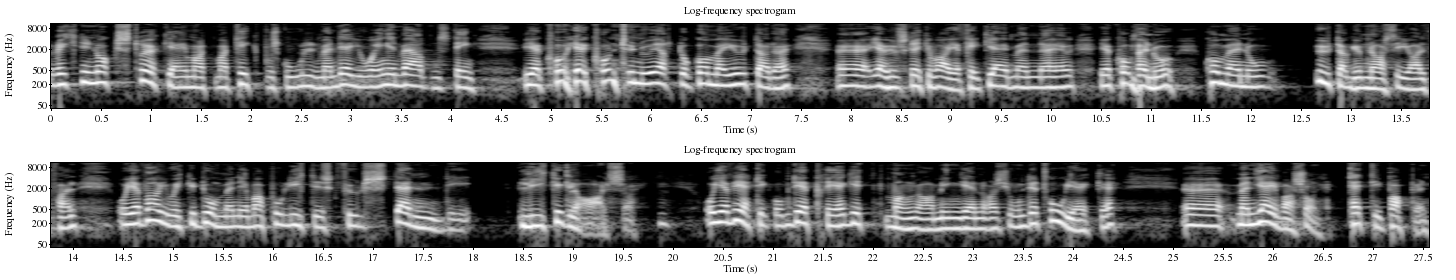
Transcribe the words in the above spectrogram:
Riktignok strøk jeg i matematikk på skolen, men det gjorde ingen verdens ting. Jeg, jeg kontinuerte å komme meg ut av det. Eh, jeg husker ikke hva jeg fikk, jeg, men eh, jeg kom meg nå ut av gymnaset, iallfall. Og jeg var jo ikke dum, men jeg var politisk fullstendig likeglad, altså. Og jeg vet ikke om det preget mange av min generasjon. Det tror jeg ikke. Eh, men jeg var sånn. Tett i pappen.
